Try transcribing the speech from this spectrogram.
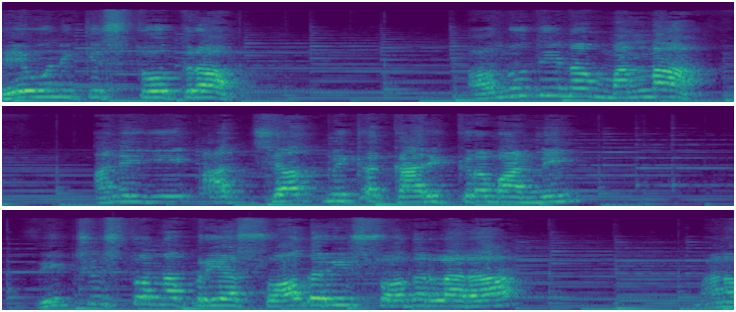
దేవునికి స్తోత్రం. అనుదిన మన్నా అనే ఈ ఆధ్యాత్మిక కార్యక్రమాన్ని వీక్షిస్తున్న ప్రియ సోదరి సోదరులారా మన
